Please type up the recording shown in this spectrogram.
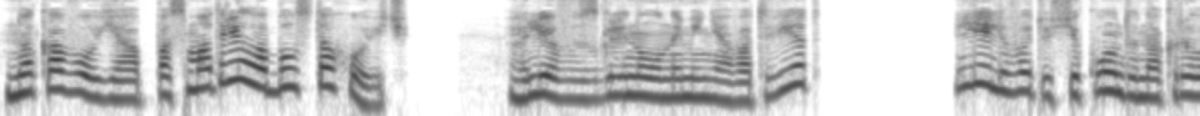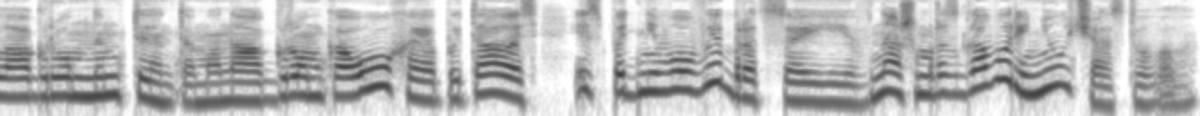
на кого я посмотрела, был Стахович. Лев взглянул на меня в ответ. Лиль в эту секунду накрыла огромным тентом. Она громко охая пыталась из-под него выбраться и в нашем разговоре не участвовала.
